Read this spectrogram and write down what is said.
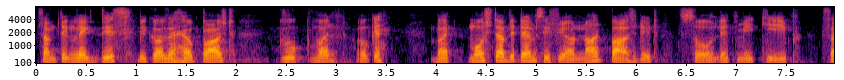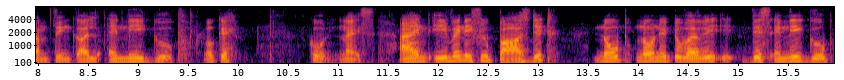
something like this because i have passed group one okay. But most of the times if you are not passed it so let me keep something called any group okay. Cool nice. And even if you passed it no no need to worry. This any group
